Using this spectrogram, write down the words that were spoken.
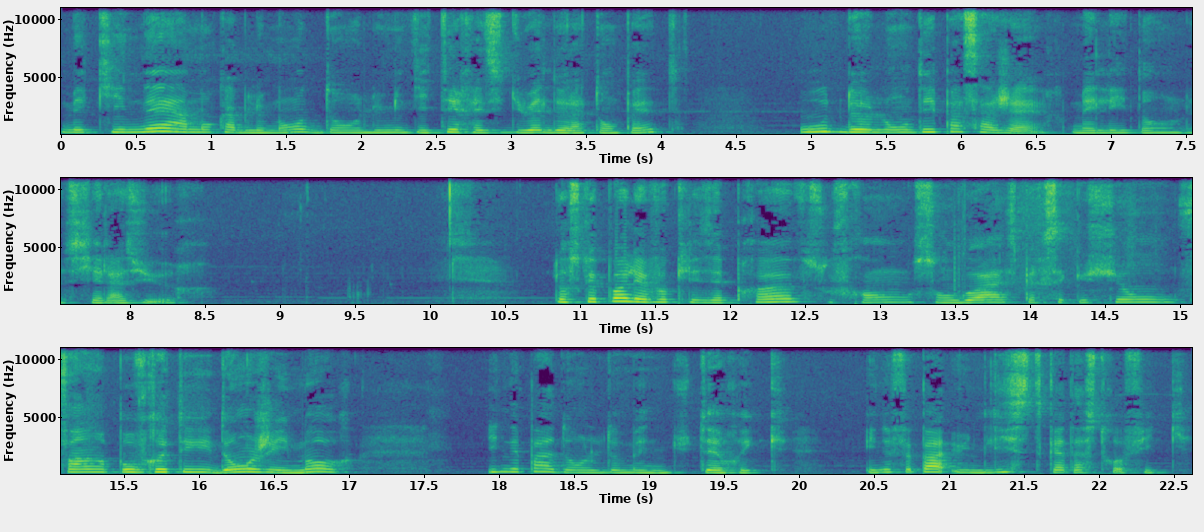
mais qui naît immanquablement dans l'humidité résiduelle de la tempête ou de l'ondée passagère mêlée dans le ciel azur. Lorsque Paul évoque les épreuves, souffrances, angoisses, persécutions, faim, pauvreté, danger, mort, il n'est pas dans le domaine du théorique. Il ne fait pas une liste catastrophique.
